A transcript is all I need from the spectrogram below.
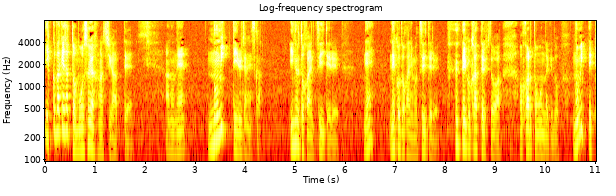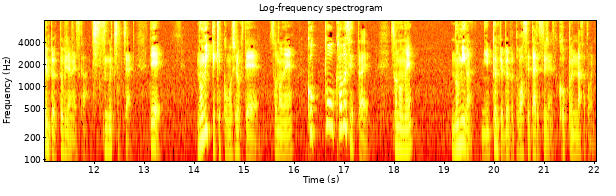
一個だけちょっと面白い話があって、あのね、のみっているじゃないですか。犬とかについてる。ね？猫とかにもついてる。猫飼ってる人はわかると思うんだけど、のみってぴょんぴょん飛ぶじゃないですか。すごいちっちゃい。で、のみって結構面白くて、そのね、コップをかぶせて、そのね、のみが、ね、ぴょんぴょんぴょん飛ばせたりするじゃないですか。コップの中とかに。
